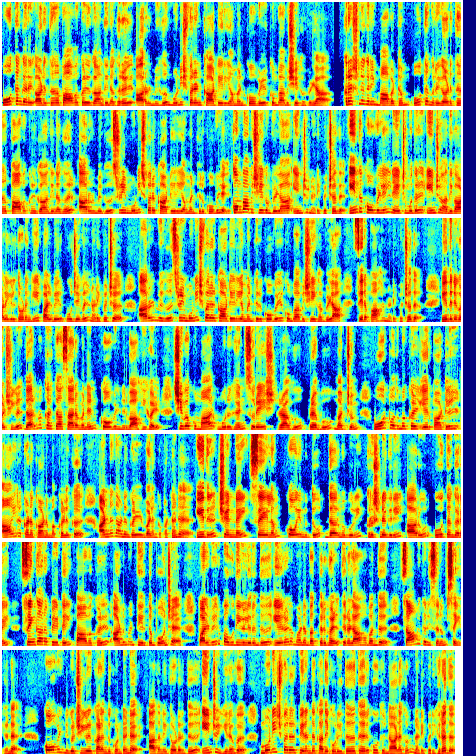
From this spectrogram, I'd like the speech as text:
ஊத்தங்கரை அடுத்த பாவக்கல் காந்தி நகரில் அருள்மிகு முனீஸ்வரன் காட்டேரி அம்மன் கோவில் கும்பாபிஷேக விழா. கிருஷ்ணகிரி மாவட்டம் ஊத்தங்கரை அடுத்த பாவக்கல் காந்தி நகர் அருள்மிகு ஸ்ரீ முனீஸ்வர காட்டேரி அம்மன் திருக்கோவிலில் கும்பாபிஷேகம் விழா இன்று நடைபெற்றது. இந்த கோவிலில் நேற்று முதல் இன்று அதிகாலையில் தொடங்கி பல்வேறு பூஜைகள் நடைபெற்று அருள்மிகு ஸ்ரீ முனீஸ்வரர் காட்டேரி அம்மன் திருக்கோவில் கும்பாபிஷேக விழா சிறப்பாக நடைபெற்றது. இந்த நிகழ்ச்சியில் தர்மகர்த்தா சரவணன் கோவில் நிர்வாகிகள் சிவகுமார் முருகன் சுரேஷ் ரகு பிரபு மற்றும் ஊர் பொதுமக்கள் ஏற்பாட்டில் ஆயிரக்கணக்கான மக்களுக்கு அன்னதானங்கள் வழங்கப்பட்டன. இதில் சென்னை சேலம் கோயம்புத்தூர் தருமபுரி கிருஷ்ணகிரி அரூர் ஊத்தங்கரை சிங்காரப்பேட்டை பாவக்கல் அனுமன் தீர்த்தம் போன்ற பல்வேறு பகுதியிலிருந்து ஏராளமான பக்தர்கள் திரளாக வந்து சாமி தரிசனம் செய்தனர். கோவில் நிகழ்ச்சியில் கலந்து கொண்டனர். அதனைத் தொடர்ந்து இன்று இரவு முனீஸ்வரர் பிறந்த கதை குறித்து தெருக்கூத்து நாடகம் நடைபெறுகிறது.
